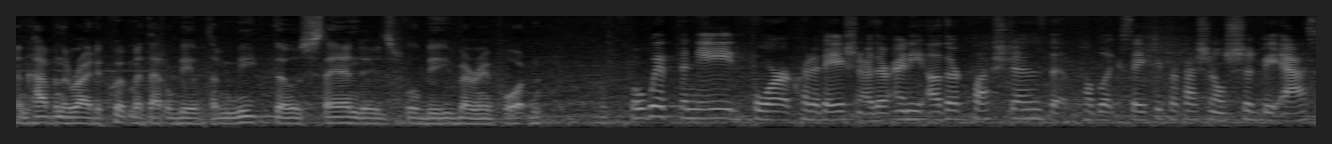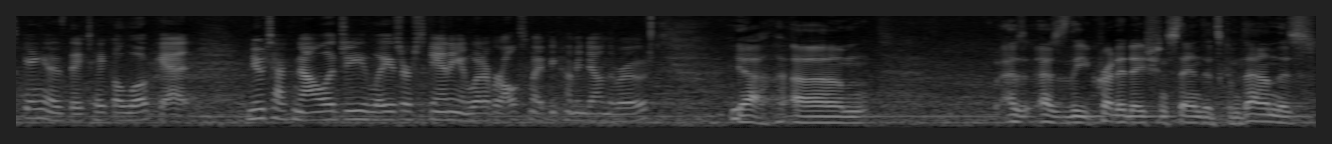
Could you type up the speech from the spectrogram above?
and having the right equipment that will be able to meet those standards will be very important. Well, with the need for accreditation, are there any other questions that public safety professionals should be asking as they take a look at new technology, laser scanning, and whatever else might be coming down the road? Yeah. Um, as, as the accreditation standards come down, there's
